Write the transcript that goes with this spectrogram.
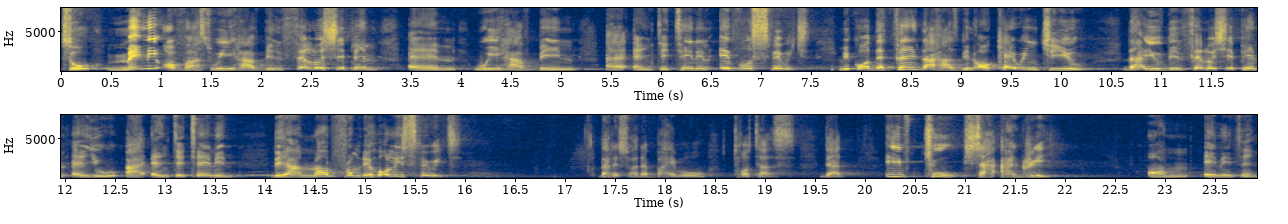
so many of us we have been fellowshipping and we have been uh, entertaining evil spirits because the thing that has been occurring to you that you've been fellowshipping and you are entertaining they are not from the holy spirit that is why the bible taught us that if two shall agree on anything,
